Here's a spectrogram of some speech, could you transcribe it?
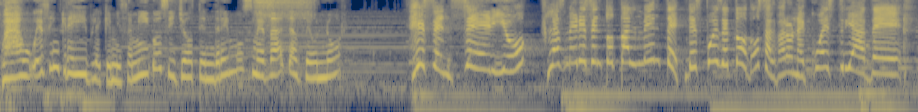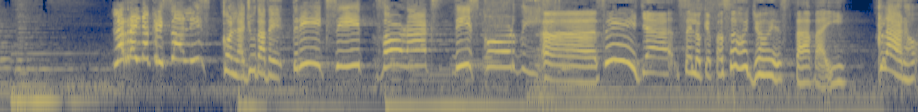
Wow, es increíble que mis amigos y yo tendremos medallas de honor. ¿Es en serio? Las merecen totalmente. Después de todo, salvaron a Equestria de... La reina Crisalis, con la ayuda de Trixie, Thorax, Discord y... Ah, sí, ya sé lo que pasó. Yo estaba ahí. Claro.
